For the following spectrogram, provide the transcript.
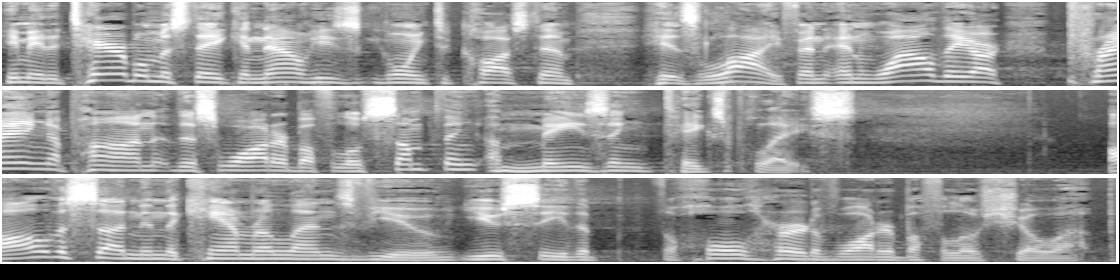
He made a terrible mistake, and now he's going to cost him his life. And, and while they are preying upon this water buffalo, something amazing takes place all of a sudden in the camera lens view, you see the, the whole herd of water buffalo show up.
